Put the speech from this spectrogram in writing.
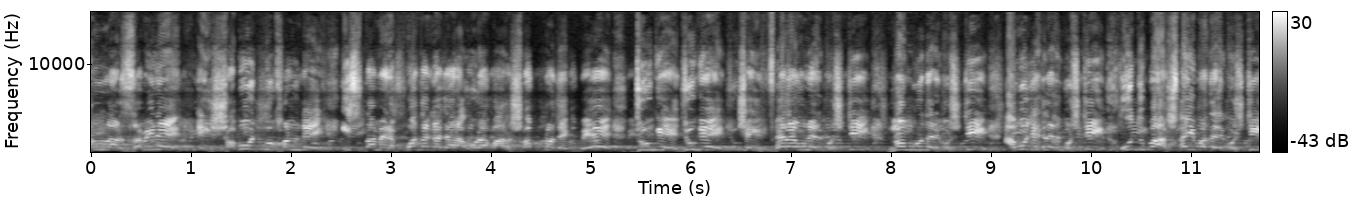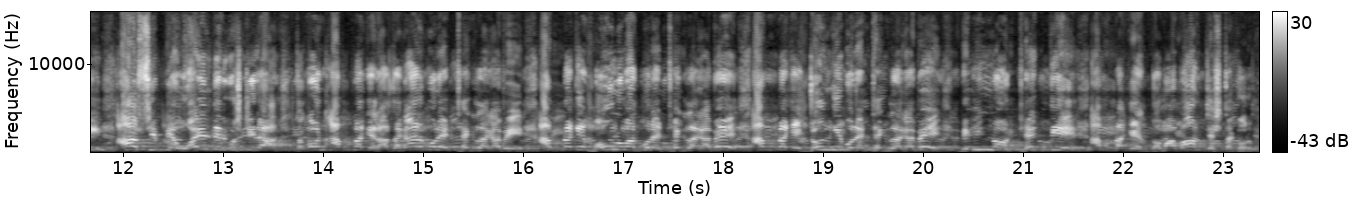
আল্লাহর জমিনে এই সবুজ ভূখণ্ডে ইসলামের পতাকা যারা উড়াবার স্বপ্ন দেখবে, যুগে যুগে সেই ফেরাউনের গোষ্ঠী, নমরুদের গোষ্ঠী, আবু জেহেলের গোষ্ঠী, উতবা সাইবাদের গোষ্ঠী, আসিফে ওয়াইলদের গোষ্ঠীরা তখন আপনাকে রাজাগার বলে ঠেক লাগাবে, আপনাকে মৌলবাদ বলে ঠেক লাগাবে, আপনাকে জঙ্গি বলে ঠেক লাগাবে, বিভিন্ন ঠেক দিয়ে আপনাকে দমাবার চেষ্টা করবে।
